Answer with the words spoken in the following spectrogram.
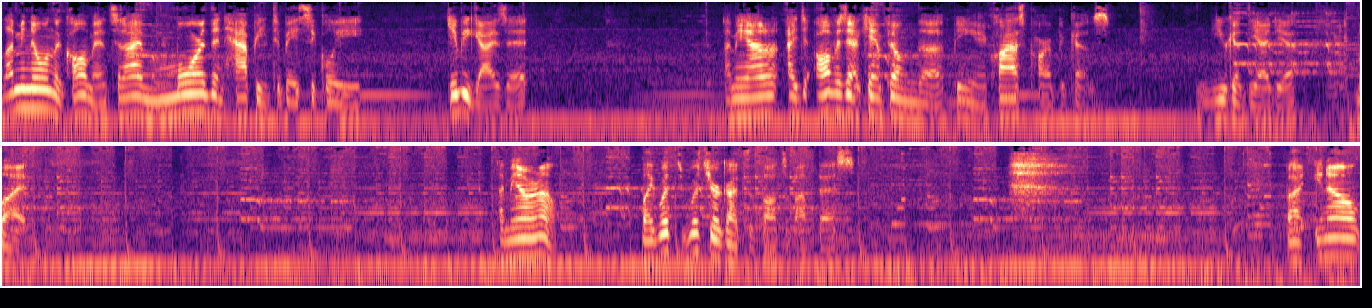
let me know in the comments and I'm more than happy to basically give you guys it I mean I I obviously I can't film the being in class part because you get the idea but I mean, I don't know. Like, what's, what's your guys' thoughts about this? But, you know,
